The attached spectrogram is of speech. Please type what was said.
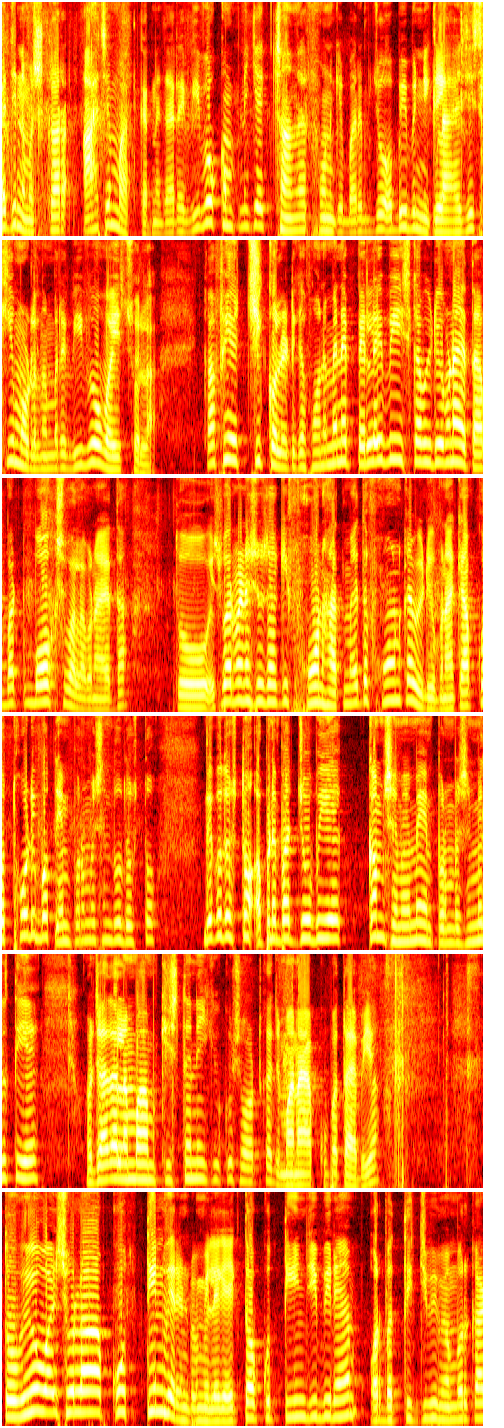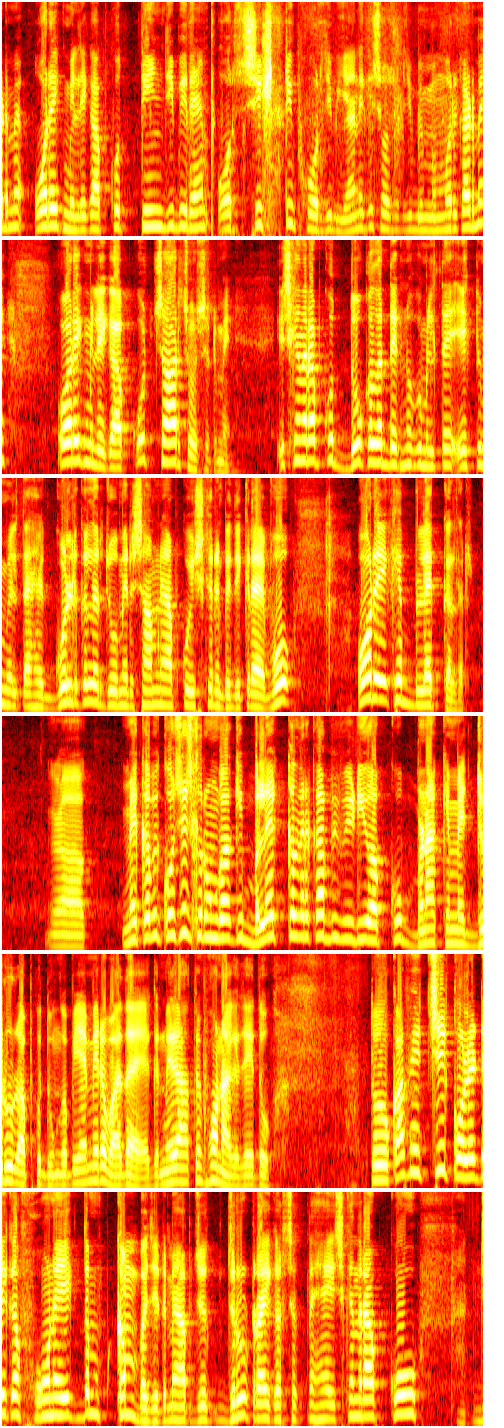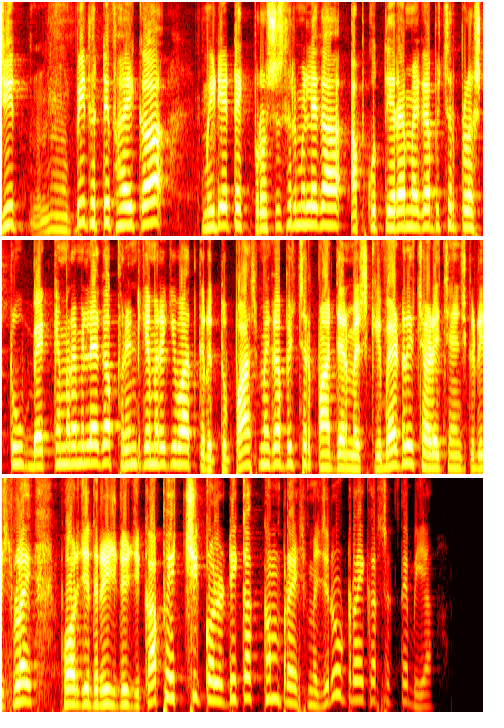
हाँ जी, नमस्कार। आज हम बात करने जा रहे हैं वीवो कंपनी के एक शानदार फ़ोन के बारे में, जो अभी भी निकला है, जिसकी मॉडल नंबर है वीवो वाई सोलह काफ़ी अच्छी क्वालिटी का फ़ोन है। मैंने पहले भी इसका वीडियो बनाया था बट बॉक्स वाला बनाया था। तो इस बार मैंने सोचा कि फ़ोन हाथ में है तो फ़ोन का वीडियो बना के आपको थोड़ी बहुत इंफॉर्मेशन दूँ दोस्तों। देखो दोस्तों, अपने पास जो भी है, कम समय में इंफॉर्मेशन मिलती है, और ज़्यादा लंबा हम खींचते नहीं, क्योंकि शॉर्ट का ज़माना है, आपको पता है भैया। तो वीवो वाई सोलह आपको तीन वेरिएंट में मिलेगा। एक तो आपको तीन जी बी रैम और बत्तीस जी बी मेमोरी कार्ड में, और एक मिलेगा आपको तीन जी बी रैम और सिक्सटी फोर जी बी यानी कि चौसठ जी बी मेमोरी कार्ड में, और एक मिलेगा आपको चार चौसठ में। इसके अंदर आपको दो कलर देखने को मिलते हैं। एक तो मिलता है गोल्ड कलर जो मेरे सामने आपको स्क्रीन पे दिख रहा है वो, और एक है ब्लैक कलर मैं कभी कोशिश करूँगा कि ब्लैक कलर का भी वीडियो आपको बना के मैं ज़रूर आपको दूँगा। भैया, मेरा वादा है, अगर मेरे हाथ में फ़ोन आ गया जाए तो। तो काफ़ी अच्छी क्वालिटी का फ़ोन है, एकदम कम बजट में आप ज़रूर ट्राई कर सकते हैं। इसके अंदर आपको जी पी थर्टी फाइव का मीडिया टेक प्रोसेसर मिलेगा, आपको तेरह mega pixel plus two back camera मिलेगा। फ्रंट कैमरे की बात करें तो पाँच मेगा पिक्सल पाँच हज़ार एम की बैटरी साढ़े छः इंच की display four G three G काफ़ी अच्छी क्वालिटी का कम प्राइस में ज़रूर ट्राई कर सकते हैं भैया।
